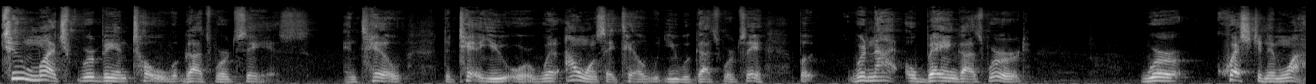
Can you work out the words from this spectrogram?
Too much we're being told what God's word says and tell to tell you, or what I don't want to say tell you what God's word says, but we're not obeying God's word we're questioning why.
